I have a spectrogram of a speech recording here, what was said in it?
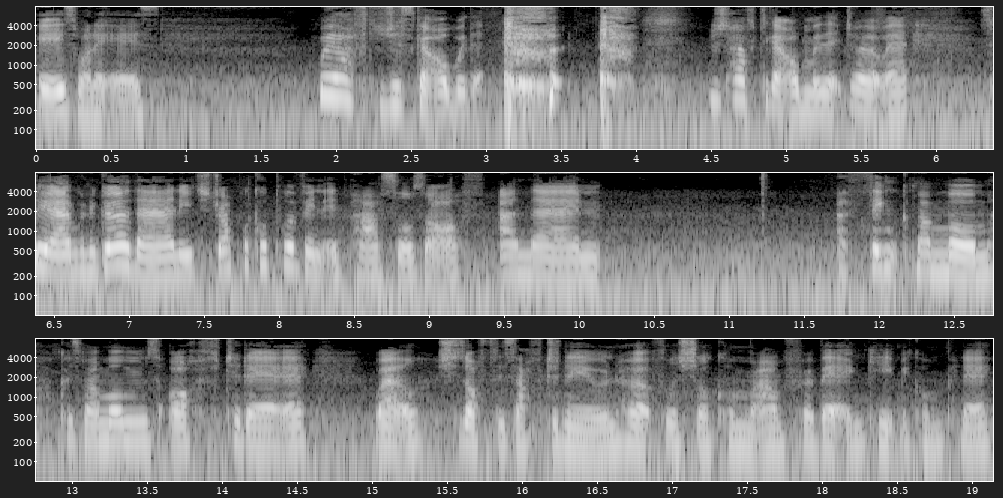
it is what it is. We have to just get on with it. Just have to get on with it don't we? So yeah I'm gonna go there. I need to drop a couple of Vinted parcels off and then I think my mum because my mum's off today well she's off this afternoon. Hopefully she'll come round for a bit and keep me company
